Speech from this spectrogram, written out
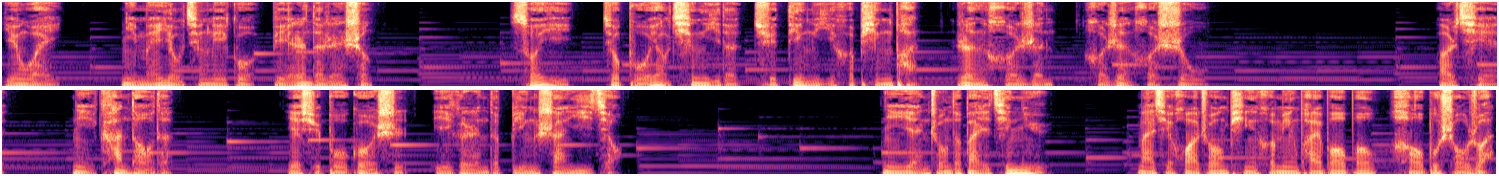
因为你没有经历过别人的人生，所以就不要轻易的去定义和评判任何人和任何事物。而且，你看到的，也许不过是一个人的冰山一角。你眼中的拜金女，买起化妆品和名牌包包毫不手软，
